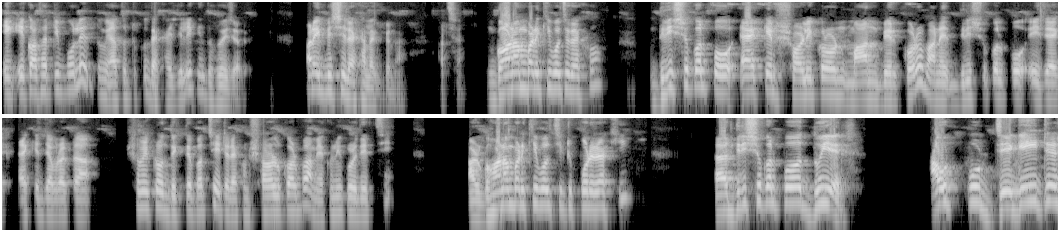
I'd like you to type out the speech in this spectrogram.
এই কথাটি বলে তুমি এতটুকু দেখাই দিলে কিন্তু হয়ে যাবে। অনেক বেশি লেখা লাগবে না। আচ্ছা গ নাম্বারে কি বলছে দেখো? দৃশ্যকল্প একের সরলীকরণ মান বের করো মানে দৃশ্যকল্প এই যে এক- একের যে আমরা একটা সমীকরণ দেখতে পাচ্ছি এটা এখন সরল করব, আমি এখনই করে দিচ্ছি। আর ঘ নাম্বারে কি বলছি একটু পড়ে রাখি? দৃশ্যকল্প দুইয়ের আউটপুট যে গেইটের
